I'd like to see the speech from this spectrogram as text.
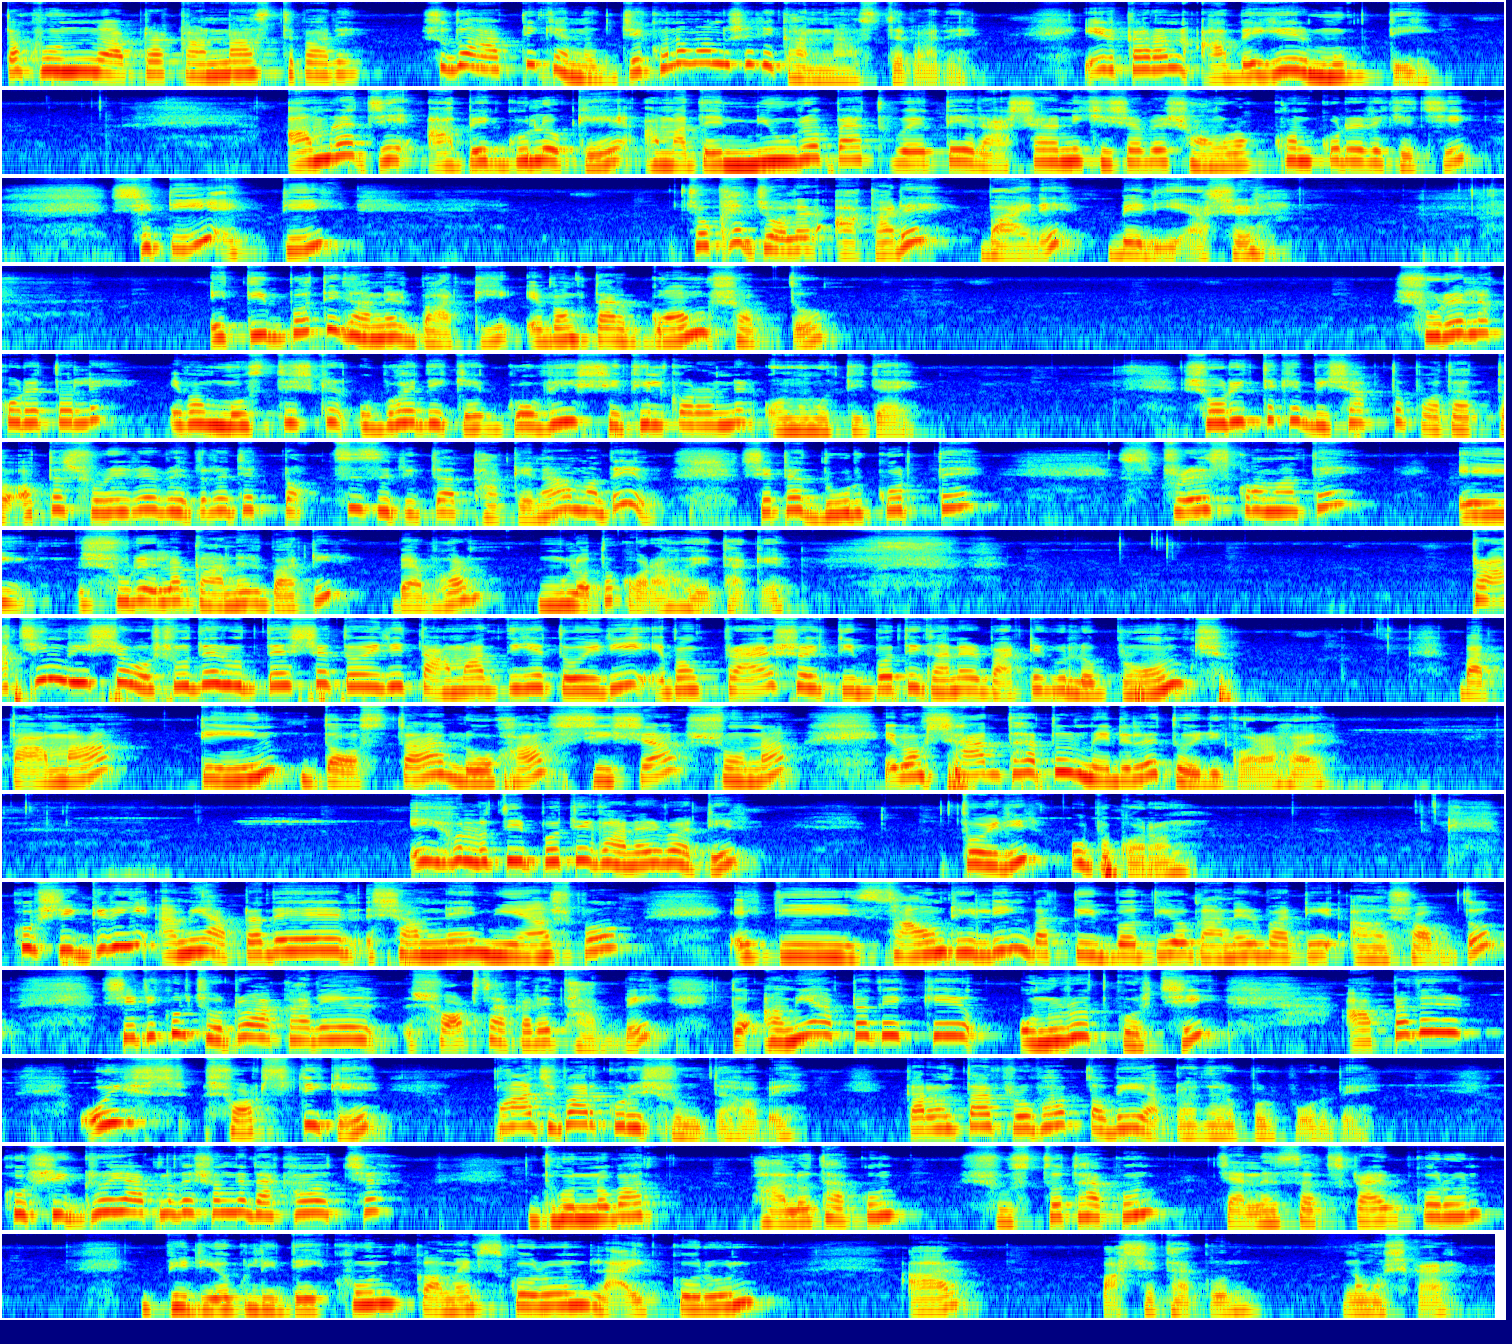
তখন আপনার কান্না আসতে পারে শুধু আপনি কেন? যে কোনো মানুষেরই কান্না আসতে পারে। এর কারণ আবেগের মুক্তি। আমরা যে আবেগগুলোকে আমাদের নিউরোপ্যাথ ওয়েতে রাসায়নিক হিসাবে সংরক্ষণ করে রেখেছি, সেটি একটি চোখের জলের আকারে বাইরে বেরিয়ে আসে। এই তিব্বতী গানের বাটি এবং তার গং শব্দ সুরেলা করে তোলে এবং মস্তিষ্কের উভয় দিকে গভীর শিথিলকরণের অনুমতি দেয়। শরীর থেকে বিষাক্ত পদার্থ, অর্থাৎ শরীরের ভেতরে যে টক্সিসিটিটা থাকে না আমাদের, সেটা দূর করতে স্ট্রেস কমাতে এই সুরেলা গানের বাটির ব্যবহার মূলত করা হয়ে থাকে। প্রাচীন বিশ্ব ওষুধের উদ্দেশ্যে তৈরি তামার দিয়ে তৈরি এবং প্রায়শই তিব্বতী গানের বাটিগুলো ব্রোঞ্জ বা তামা, টিন, দস্তা, লোহা, সীসা, সোনা এবং সাত ধাতুর মেডেলে তৈরি করা হয়। এই হলো তিব্বতি গানের বাটির তৈরির উপকরণ। খুব শীঘ্রই আমি আপনাদের সামনে নিয়ে আসব একটি সাউন্ড হিলিং বা তিব্বতীয় গানের বাটির শব্দ। সেটি খুব ছোট আকারে শর্টস আকারে থাকবে। তো আমি আপনাদেরকে অনুরোধ করছি আপনাদের ওই শর্টসটিকে পাঁচবার করে শুনতে হবে, কারণ তার প্রভাব তবেই আপনাদের ওপর পড়বে। খুব শীঘ্রই আপনাদের সঙ্গে দেখা হচ্ছে। ধন্যবাদ, ভালো থাকুন, সুস্থ থাকুন, চ্যানেল সাবস্ক্রাইব করুন, ভিডিওগুলি দেখুন, কমেন্টস করুন, লাইক করুন, আর পাশে থাকুন। নমস্কার।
